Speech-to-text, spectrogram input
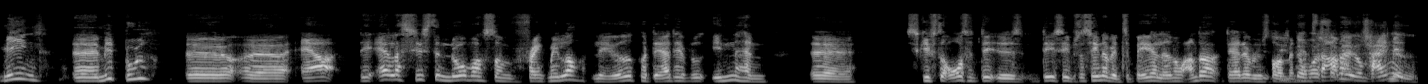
Min, øh, mit bud øh, øh, er det aller sidste nummer, som Frank Miller lavede på Daredevil, inden han øh, skiftede over til DC, øh, så senere vendte tilbage og lavede nogle andre Daredevil-historier. Men han starter jo med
